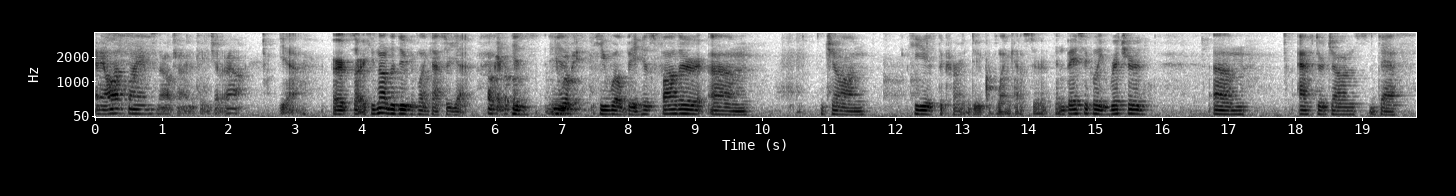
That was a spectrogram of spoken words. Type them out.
and they all have claims and they're all trying to take each other out. yeah. Or sorry, he's not the Duke of Lancaster yet. Okay, but His, He his will be. He will be. His father, um, John, he is the current Duke of Lancaster, and basically Richard, um, after John's death,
